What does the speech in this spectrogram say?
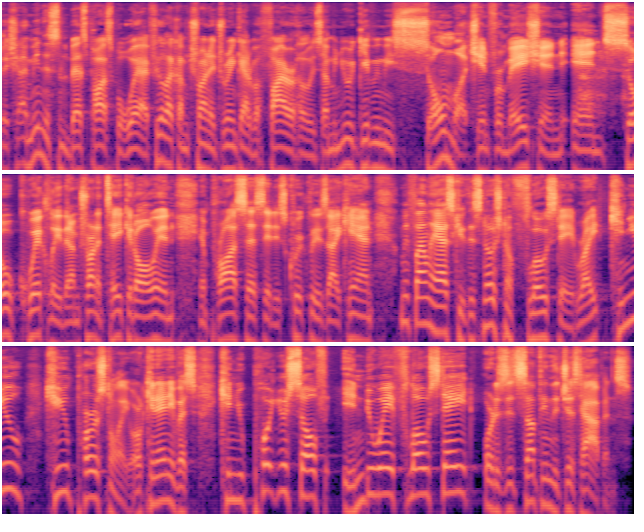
Rich, I mean this in the best possible way. I feel like I'm trying to drink out of a fire hose. I mean, you were giving me so much information and so quickly that I'm trying to take it all in and process it as quickly as I can. Let me finally ask you this notion of flow state, right? Can you can you personally or can any of us can you put yourself into a flow state or is it something that just happens?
